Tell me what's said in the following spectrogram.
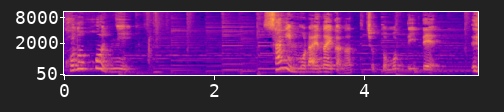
この本にサインもらえないかなってちょっと思っていて、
